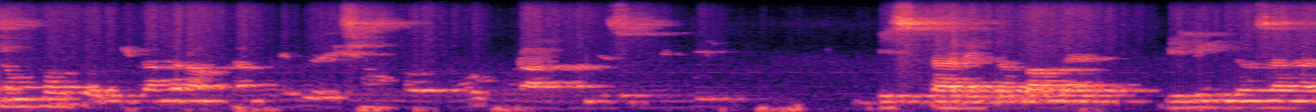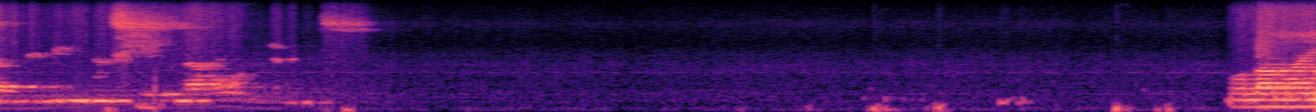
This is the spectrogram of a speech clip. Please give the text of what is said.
সম্পর্ক কীভাবে রক্ষা করবে? এই সম্পর্ক কোরআন বিস্তারিতভাবে বিভিন্ন জায়গায় বিভিন্ন শিল নামে উল্লেখ ওলামাই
